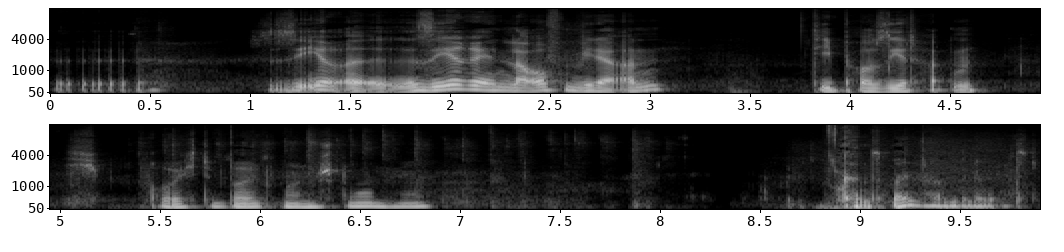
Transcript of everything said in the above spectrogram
äh, Ser äh, Serien laufen wieder an, die pausiert hatten. Ich bräuchte bald mal einen Strom, ja. Kannst meinen haben, wenn du willst.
